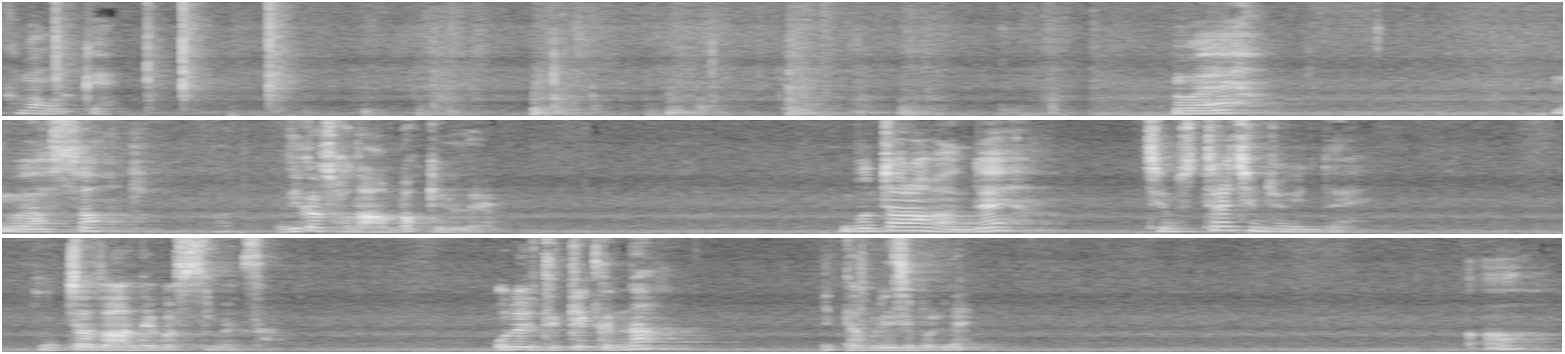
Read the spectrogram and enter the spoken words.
그만 올게. 왜? 왜 왔어? 네가 전화 안 받길래. 문자로 하면 안 돼? 지금 스트레칭 중인데. 문자도 안 읽었으면서. 오늘 늦게 끝나? 이따 우리 집 올래? 어?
